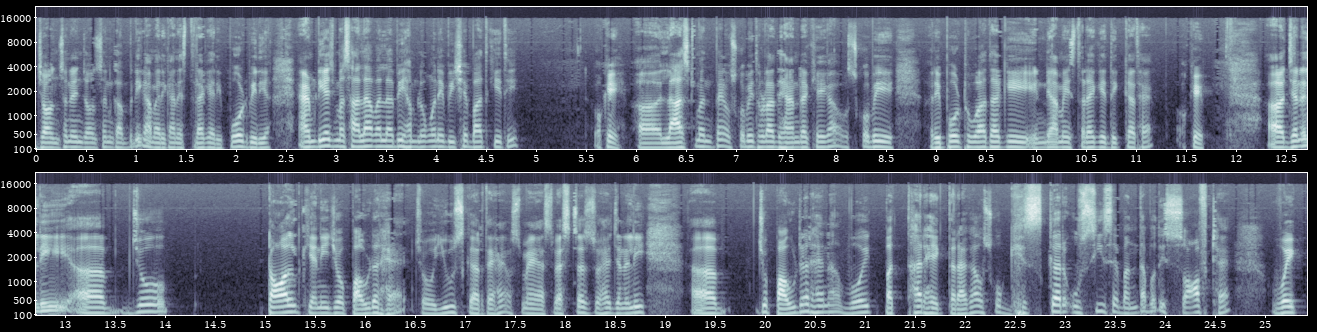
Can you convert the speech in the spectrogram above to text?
जॉनसन एंड जॉनसन कंपनी का अमेरिका ने इस तरह का रिपोर्ट भी दिया। एमडीएच मसाला वाला भी हम लोगों ने पीछे बात की थी। ओके लास्ट मंथ में उसको भी थोड़ा ध्यान रखिएगा उसको भी रिपोर्ट हुआ था कि इंडिया में इस तरह की दिक्कत है ओके. जनरली जो टॉल्क यानी जो पाउडर है, जो यूज़ करते हैं, उसमें एस्वेस्टस जो है जनरली जो पाउडर है ना, वो एक पत्थर है एक तरह का, उसको घिसकर उसी से बनता, बहुत ही सॉफ्ट है वो एक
